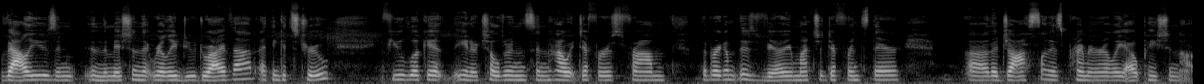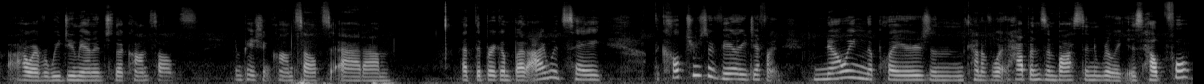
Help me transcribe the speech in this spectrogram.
values and, and the mission that really do drive that. I think it's true. If you look at, you know, children's and how it differs from the Brigham, there's very much a difference there. Uh, the Joslin is primarily outpatient. However, we do manage the consults, inpatient consults at um, at the Brigham. But I would say the cultures are very different. Knowing the players and kind of what happens in Boston really is helpful.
